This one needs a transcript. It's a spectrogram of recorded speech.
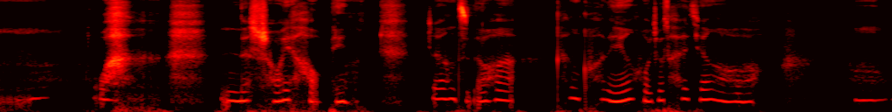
嗯，哇，你的手也好冰。这样子的话，看跨年烟火就太煎熬了。嗯，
